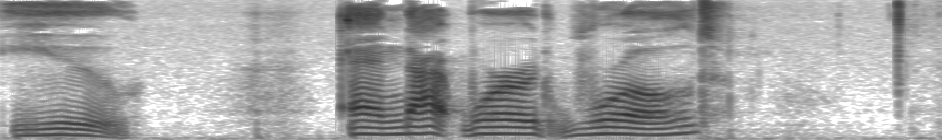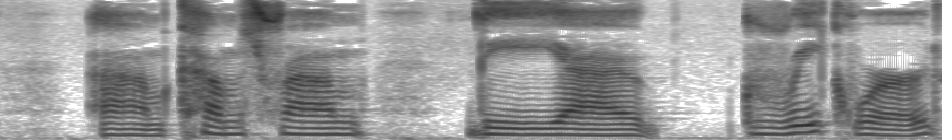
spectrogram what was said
you. And that word world um, comes from the uh, Greek word,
